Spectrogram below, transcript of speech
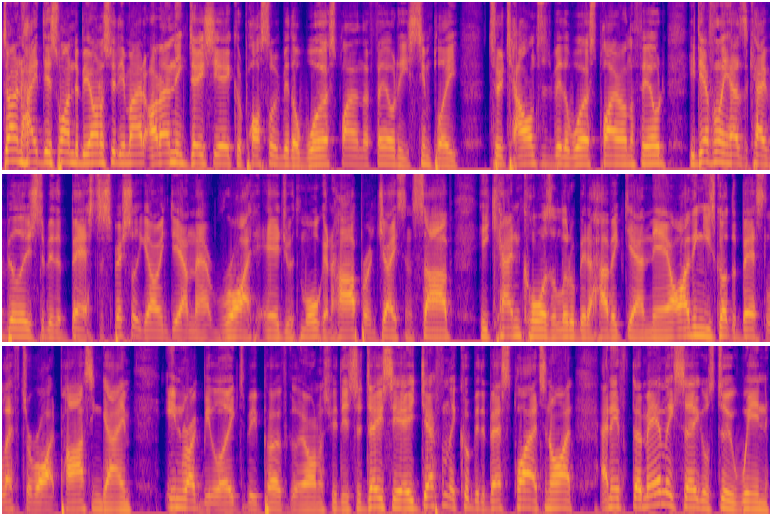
Don't hate this one, to be honest with you, mate. I don't think DCE could possibly be the worst player on the field. He's simply too talented to be the worst player on the field. He definitely has the capabilities to be the best, especially going down that right edge with Morgan Harper and Jason Saab. He can cause a little bit of havoc down there. I think he's got the best left to right passing game in rugby league, to be perfectly honest with you. So DCE definitely could be the best player tonight. And if the Manly Seagulls do win,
